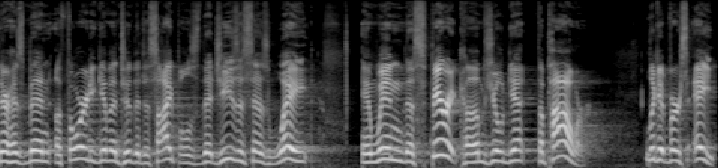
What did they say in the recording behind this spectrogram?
there has been authority given to the disciples that Jesus says, Wait, and when the Spirit comes, you'll get the power. Look at verse 8,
